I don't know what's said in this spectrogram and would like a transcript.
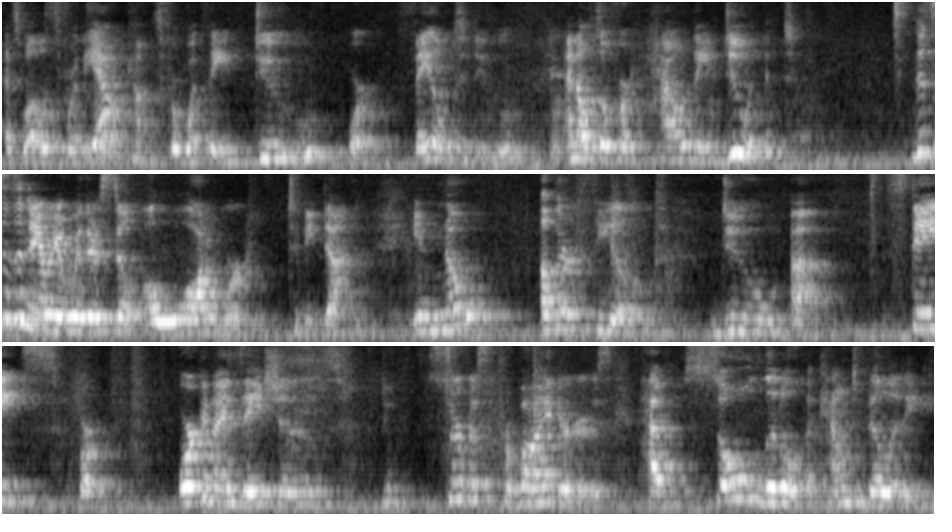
as well as for the outcomes, for what they do or fail to do, and also for how they do it. This is an area where there's still a lot of work to be done. In no other field do uh, states or organizations, do service providers have so little accountability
